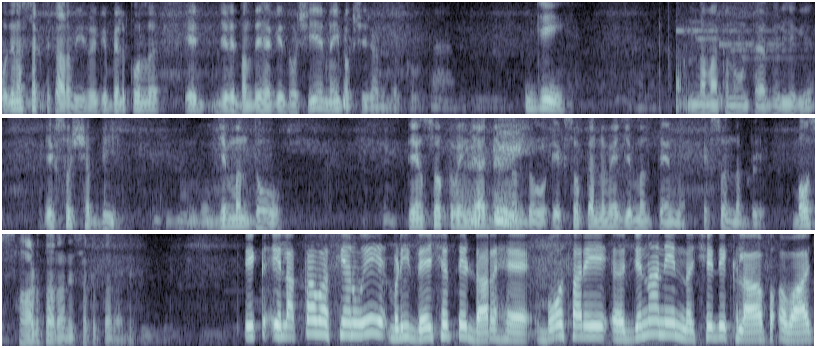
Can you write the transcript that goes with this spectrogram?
ਉਹਦੇ ਨਾਲ ਸਖਤ ਕਾਰਵਾਈ ਹੋਏਗੀ। ਬਿਲਕੁਲ ਇਹ ਜਿਹੜੇ ਬੰਦੇ ਹੈਗੇ ਦੋਸ਼ੀ ਇਹ ਨਹੀਂ ਬਖਸ਼ੇ ਜਾਣਗੇ ਬਿਲਕੁਲ। ਜੀ। ਨਵਾਂ ਕਾਨੂੰਨ ਤਹਿਤ ਜਿਹੜੀ ਹੈਗੀ ਆ 126 ਜਿਮਨ 2 351 ਜਿਮਨ 2 191 ਜਿਮਨ 3 190 ਬਹੁਤ 60 ਧਾਰਾ ਨੇ ਸਖਤ ਧਾਰਾ ਨੇ। ਇੱਕ ਇਲਾਕਾ ਵਾਸੀਆਂ ਨੂੰ ਇਹ ਬੜੀ ਦਹਿਸ਼ਤ ਤੇ ਡਰ ਹੈ। ਬਹੁਤ ਸਾਰੇ ਜਿਨ੍ਹਾਂ ਨੇ ਨਸ਼ੇ ਦੇ ਖਿਲਾਫ ਆਵਾਜ਼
